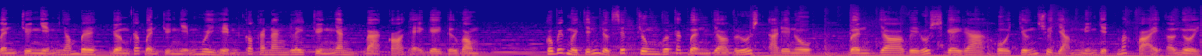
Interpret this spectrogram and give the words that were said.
bệnh truyền nhiễm nhóm B gồm các bệnh truyền nhiễm nguy hiểm có khả năng lây truyền nhanh và có thể gây tử vong. COVID-19 được xếp chung với các bệnh do virus adeno, bệnh do virus gây ra hội chứng suy giảm miễn dịch mắc phải ở người,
